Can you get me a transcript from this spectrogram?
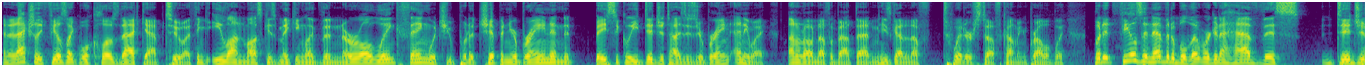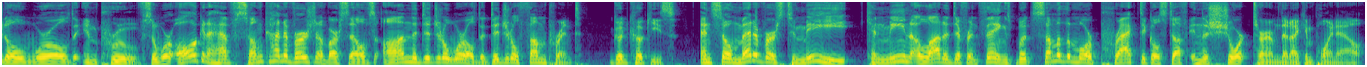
And it actually feels like we'll close that gap too. I think Elon Musk is making like the Neuralink thing, which you put a chip in your brain and it basically digitizes your brain. Anyway, I don't know enough about that, and he's got enough Twitter stuff coming probably. But it feels inevitable that we're going to have this digital world improve. So we're all going to have some kind of version of ourselves on the digital world, a digital thumbprint. Good cookies. And so metaverse to me can mean a lot of different things, but some of the more practical stuff in the short term that I can point out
